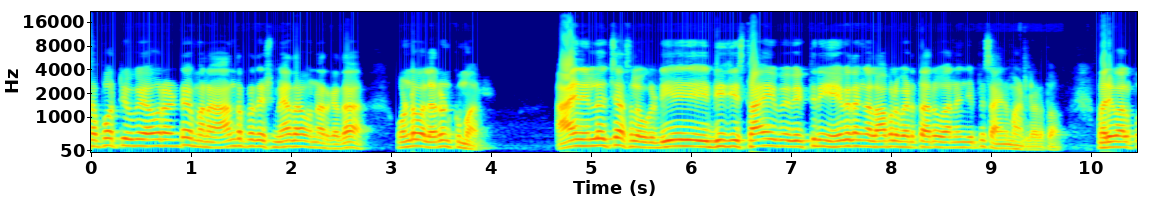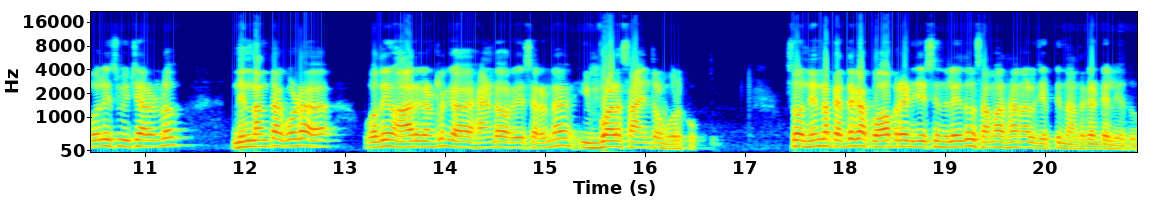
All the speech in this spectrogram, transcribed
సపోర్టివ్గా ఎవరంటే మన ఆంధ్రప్రదేశ్ మేధా ఉన్నారు కదా ఉండవల్లి అరుణ్ కుమార్. ఆయన వెళ్ళొచ్చి అసలు ఒక డీ డీజీ స్థాయి వ్యక్తిని ఏ విధంగా లోపల పెడతారు అని చెప్పేసి ఆయన మాట్లాడతాం. మరి వాళ్ళ పోలీసు విచారణలో నిన్నంతా కూడా ఉదయం ఆరు గంటలకు హ్యాండ్ ఓవర్ చేశారంట ఇవాళ సాయంత్రం వరకు. సో నిన్న పెద్దగా కోఆపరేట్ చేసింది లేదు సమాధానాలు చెప్పింది అంతకంటే లేదు.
